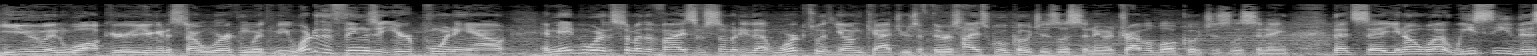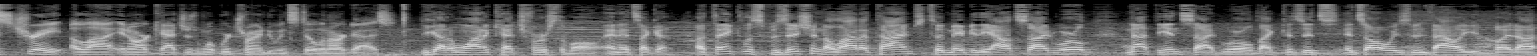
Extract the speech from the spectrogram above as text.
you and Walker, you're going to start working with me. What are the things that you're pointing out, and maybe what are some of the advice of somebody that works with young catchers, if there's high school coaches listening or travel ball coaches listening, that say, you know what, we see this trait a lot in our catchers, what we're trying to instill in our guys. You got to want to catch first of all, and it's like a, a thankless position a lot of times to maybe the outside world, not the inside world, like because it's it's always been valued, but. Uh,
